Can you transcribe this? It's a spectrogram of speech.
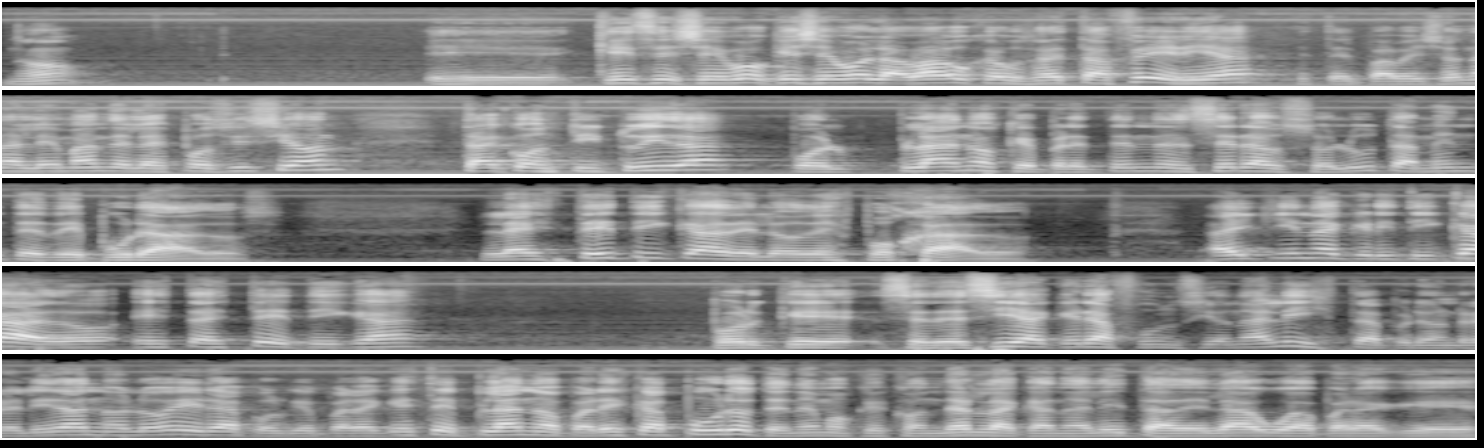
¿no? Eh, ¿Qué se llevó? ¿Qué llevó la Bauhaus a esta feria? Este, el pabellón alemán de la exposición está constituida por planos que pretenden ser absolutamente depurados. La estética de lo despojado. Hay quien ha criticado esta estética porque se decía que era funcionalista, pero en realidad no lo era, porque para que este plano aparezca puro tenemos que esconder la canaleta del agua para que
